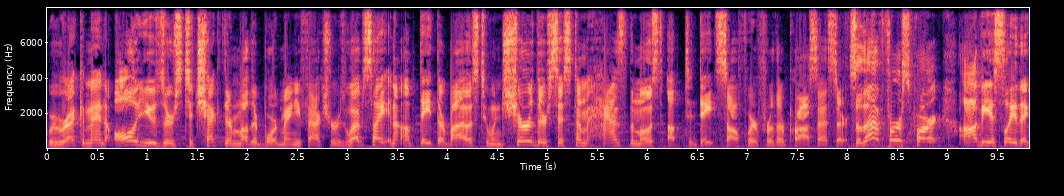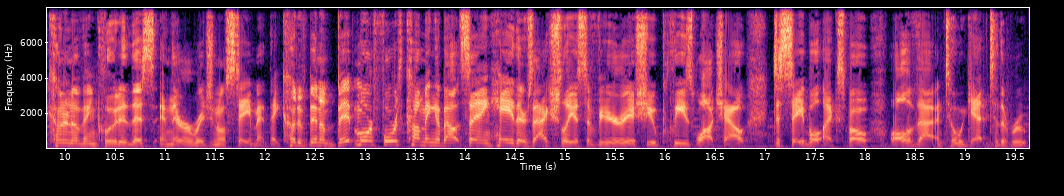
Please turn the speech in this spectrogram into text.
We recommend all users to check their motherboard manufacturer's website and update their BIOS to ensure their system has the most up to date software for their processor. So, that first part, obviously, they couldn't have included this in their original statement. They could have been a bit more forthcoming about saying, hey, there's actually a severe issue. Please watch out, disable Expo, all of that until we get to the root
